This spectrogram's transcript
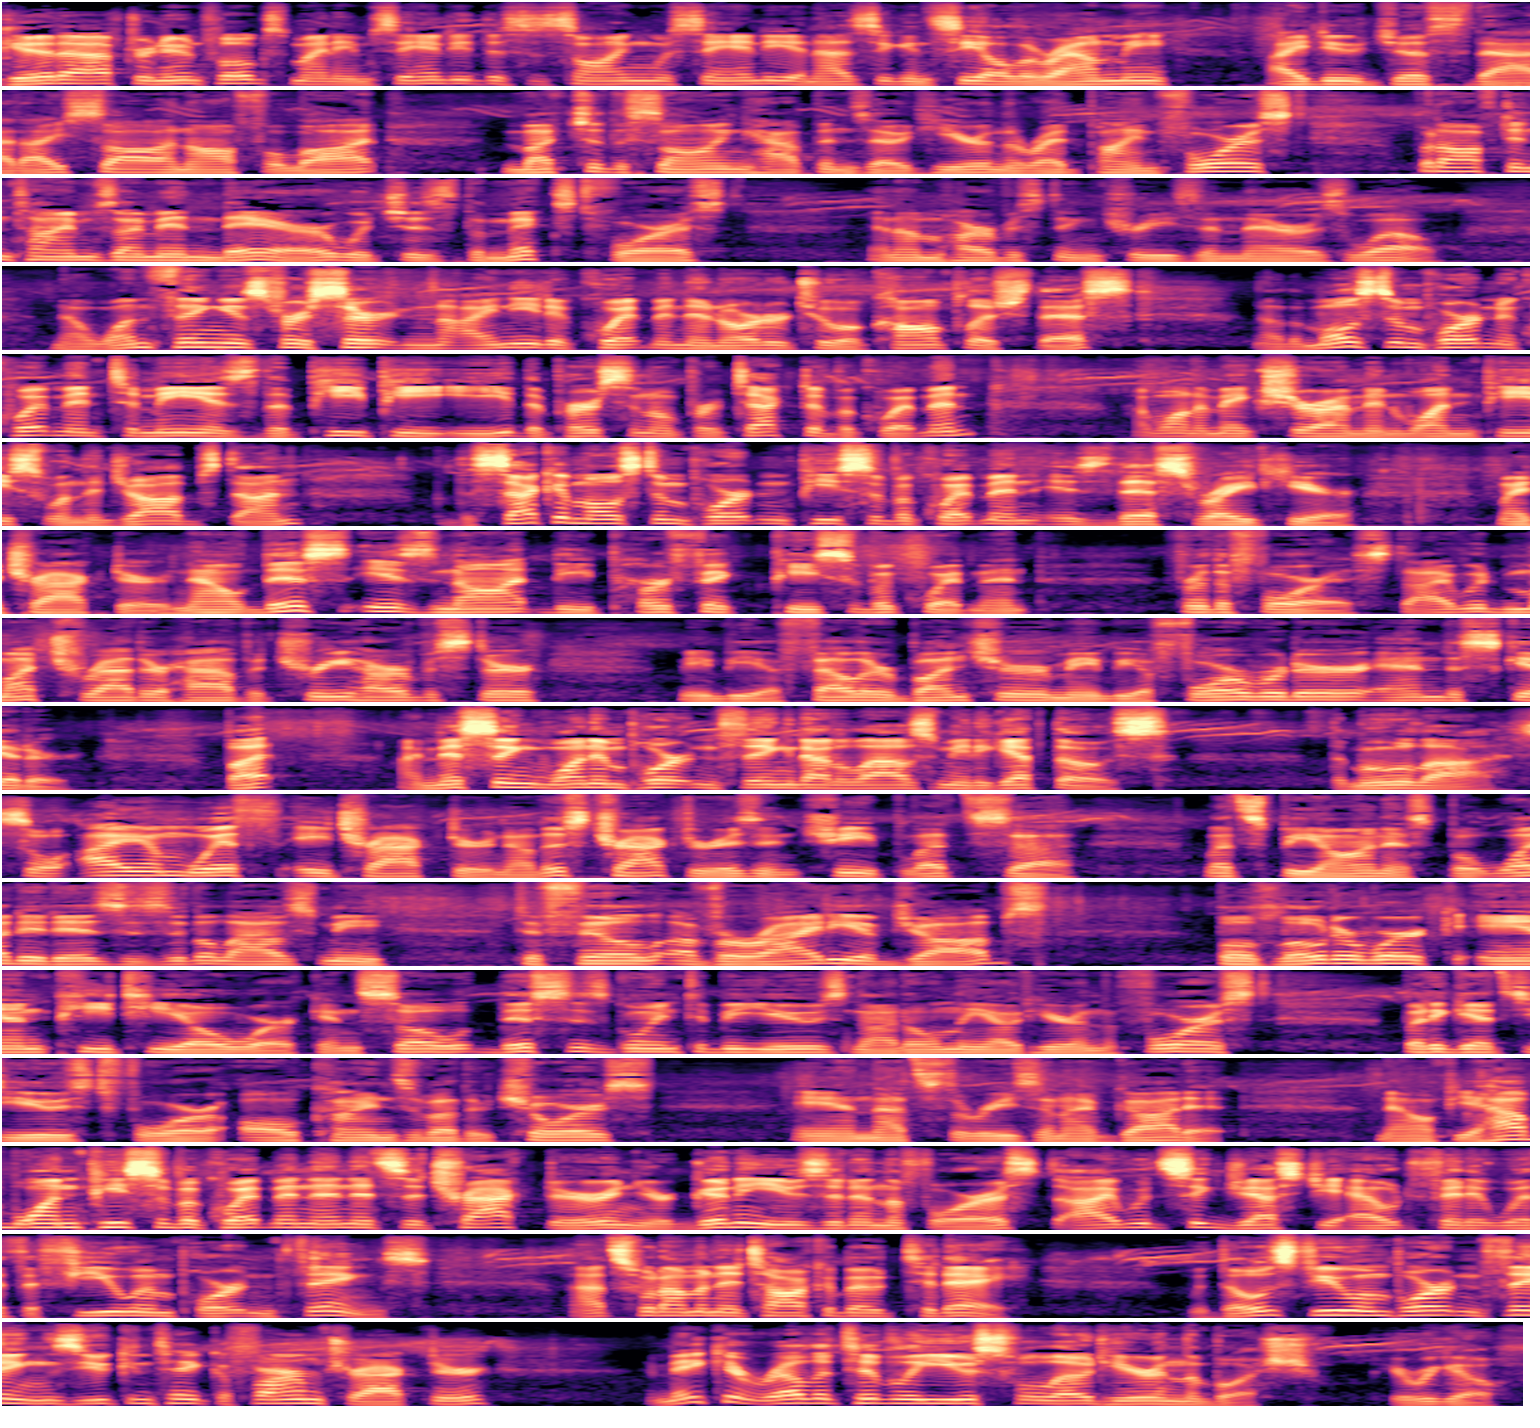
Good afternoon, folks. My name's Sandy. This is Sawing with Sandy, and as you can see all around me, I do just that. I saw an awful lot. Much of the sawing happens out here in the red pine forest, but oftentimes I'm in there, which is the mixed forest, and I'm harvesting trees in there as well. Now, one thing is for certain, I need equipment in order to accomplish this. Now, the most important equipment to me is the PPE, the personal protective equipment. I want to make sure I'm in one piece when the job's done. The second most important piece of equipment is this right here, my tractor. Now, this is not the perfect piece of equipment for the forest. I would much rather have a tree harvester, maybe a feller buncher, maybe a forwarder, and a skidder. But I'm missing one important thing that allows me to get those, the moolah. So I am with a tractor. Now, this tractor isn't cheap, let's, uh, let's be honest. But what it is, is it allows me to fill a variety of jobs both loader work and PTO work. And so this is going to be used not only out here in the forest, but it gets used for all kinds of other chores. And that's the reason I've got it. Now, if you have one piece of equipment and it's a tractor and you're going to use it in the forest, I would suggest you outfit it with a few important things. That's what I'm going to talk about today. With those few important things, you can take a farm tractor and make it relatively useful out here in the bush. Here we go.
